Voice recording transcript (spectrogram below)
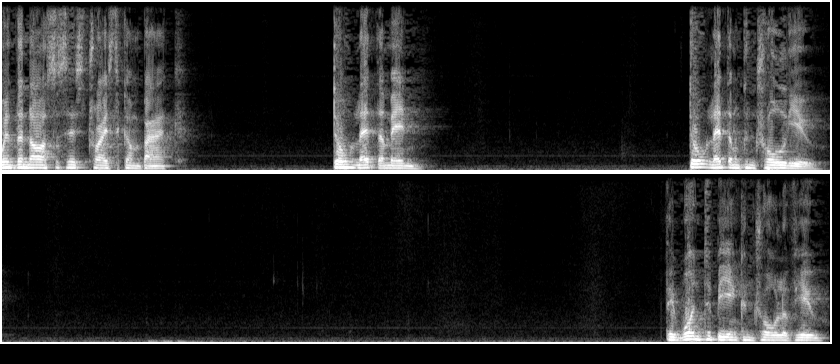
When the narcissist tries to come back, don't let them in. Don't let them control you. They want to be in control of you.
